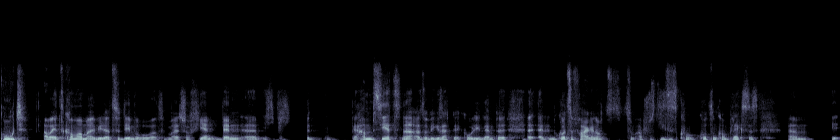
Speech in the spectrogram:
Gut, aber jetzt kommen wir mal wieder zu dem, worüber wir uns mal chauffieren, denn äh, ich, ich, wir haben es jetzt, ne? also wie gesagt, der Cody Lempe. Äh, äh eine kurze Frage noch zum Abschluss dieses kurzen Komplexes. Ähm, ihr,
